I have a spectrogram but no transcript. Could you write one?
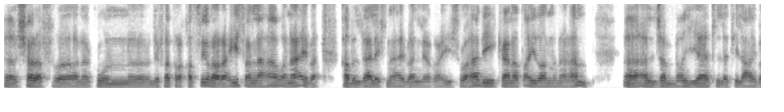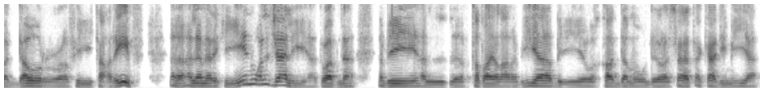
الشرف أن أكون لفترة قصيرة رئيسا لها ونائبا قبل ذلك نائبا للرئيس. وهذه كانت أيضا من أهم الجمعيات التي لعبت دور في تعريف الأمريكيين والجاليات وابناء بالقضايا العربية وقدموا دراسات أكاديمية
